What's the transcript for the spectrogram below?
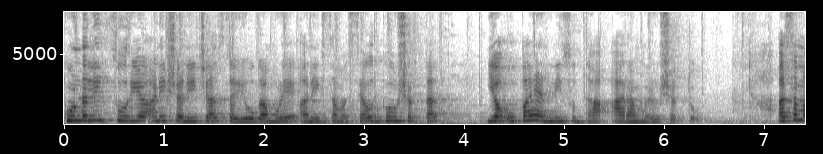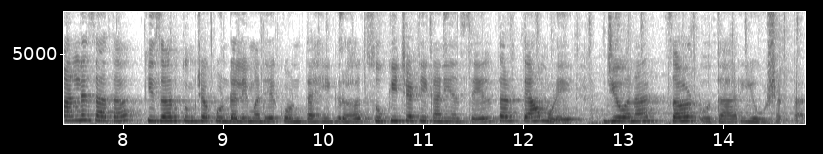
कुंडलीत सूर्य आणि शनीच्या संयोगामुळे अनेक समस्या उद्भवू शकतात. या उपायांनी सुद्धा आराम मिळू शकतो. असं मानलं जातं की जर तुमच्या कुंडलीमध्ये कोणताही ग्रह चुकीच्या ठिकाणी असेल तर त्यामुळे जीवनात चढ उतार येऊ शकतात.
